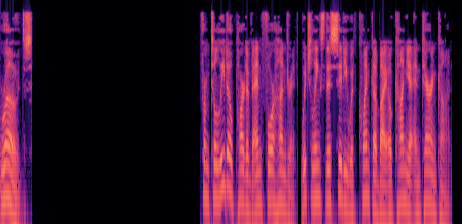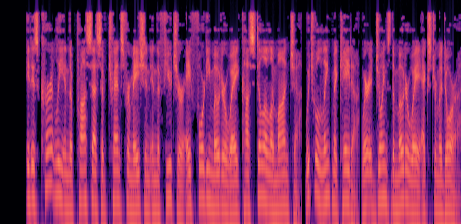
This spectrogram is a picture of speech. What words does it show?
Roads From Toledo part of N400, which links this city with Cuenca by Ocaña and Tarancon. It is currently in the process of transformation in the future A40 motorway Castilla-La Mancha, which will link Maqueda where it joins the motorway Extremadura,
